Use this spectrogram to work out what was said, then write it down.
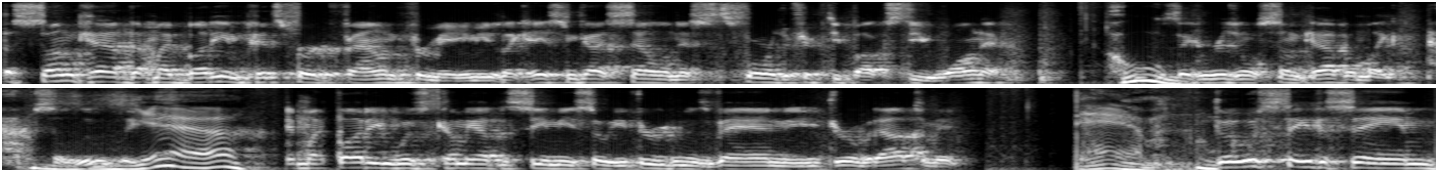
a Sunn cab that my buddy in Pittsburgh found for me. And he's like, hey, some guy's selling this. It's 450 bucks. Do you want it? Oh It's like original Sunn cab. I'm like, absolutely. yeah And my buddy was coming out to see me, so he threw it in his van and he drove it out to me. damn Those stay the same.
